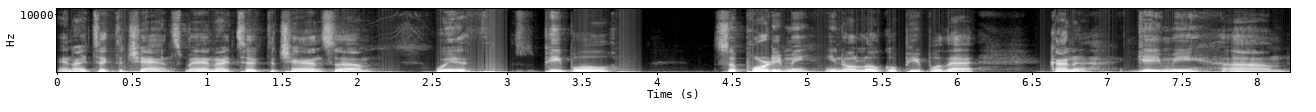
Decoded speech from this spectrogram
and I took the chance. Man, I took the chance um, with people supporting me. You know, local people that kind of gave me um,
